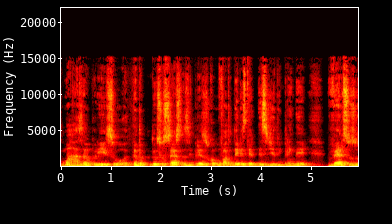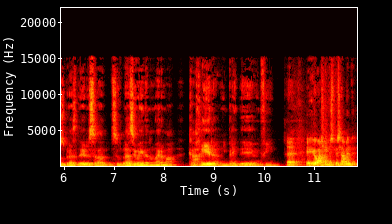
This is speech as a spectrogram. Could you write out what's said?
uma razão por isso, tanto do sucesso das empresas como o fato deles ter decidido empreender versus os brasileiros, se o Brasil ainda não era uma carreira empreender, enfim. É, eu acho que especialmente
